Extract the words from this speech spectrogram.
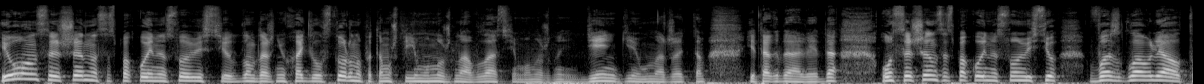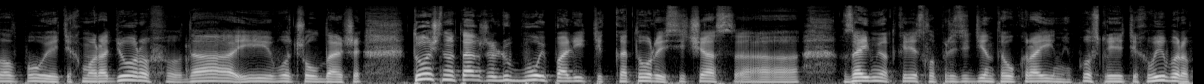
И он совершенно со спокойной совестью, он даже не уходил в сторону, потому что ему нужна власть, ему нужны деньги умножать там и так далее. Да? Он совершенно со спокойной совестью возглавлял толпу этих мародеров, да, и вот шел дальше. Точно так же любой политик, который сейчас э, займет кресло президента Украины после после этих выборов,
